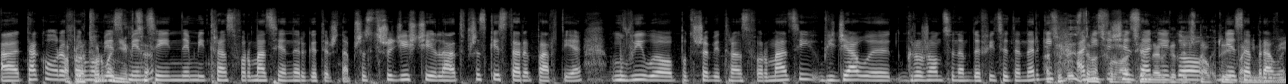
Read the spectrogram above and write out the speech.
A taką reformą A jest między innymi transformacja energetyczna. Przez 30 lat wszystkie stare partie mówiły o potrzebie transformacji, widziały grożący nam deficyt energii, a, a nigdy się za niego nie zabrały.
